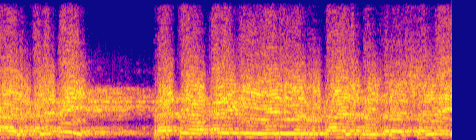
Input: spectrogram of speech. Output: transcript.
రూపాయలు కలిపి ప్రతి ఒక్కరికి ఏడు వేల రూపాయలు పెంచడం వస్తుంది.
